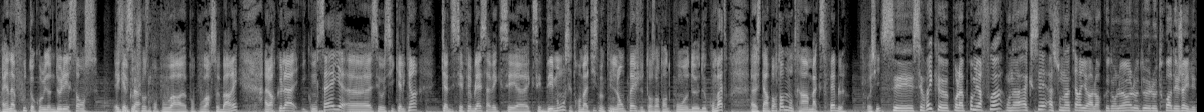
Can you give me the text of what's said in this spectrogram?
rien à foutre tant qu'on lui donne de l'essence et quelque ça. chose pour pouvoir euh, pour pouvoir se barrer. Alors que là, il conseille. euh, c'est aussi quelqu'un qui a ses faiblesses avec ses euh, avec ses démons, ses traumatismes qui l'empêchent de temps en temps de, de, de combattre. Euh, C'était important de montrer un Max faible aussi. C'est, c'est vrai que pour la première fois, on a accès à son intérieur, alors que dans le 1, le 2 et le 3, déjà, il est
